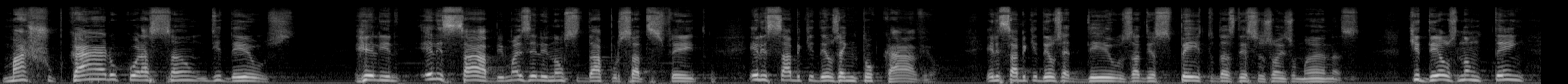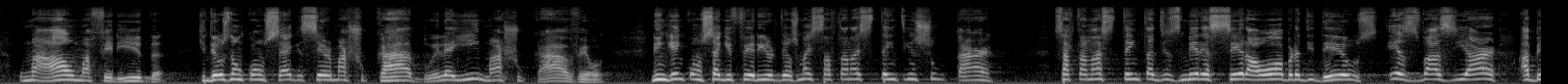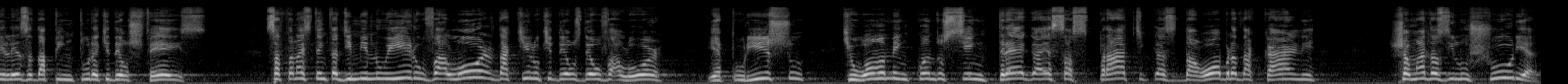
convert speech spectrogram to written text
machucar o coração de Deus. Ele, ele sabe, mas ele não se dá por satisfeito. Ele sabe que Deus é intocável. Ele sabe que Deus é Deus a despeito das decisões humanas. Que Deus não tem uma alma ferida. Que Deus não consegue ser machucado. Ele é imachucável. Ninguém consegue ferir Deus, mas Satanás tenta insultar. Satanás tenta desmerecer a obra de Deus, esvaziar a beleza da pintura que Deus fez. Satanás tenta diminuir o valor daquilo que Deus deu valor. E é por isso que o homem, quando se entrega a essas práticas da obra da carne, chamadas de luxúria,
